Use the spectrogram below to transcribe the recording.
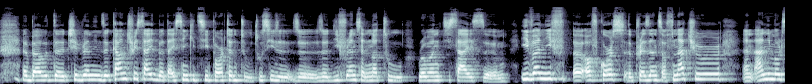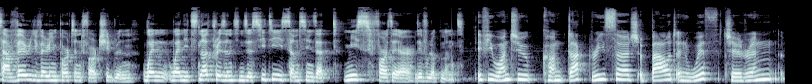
about uh, children in the countryside, but I think it's important to, to see the, the, the difference and not to romanticize, um, even if, uh, of course, the presence of nature and animals are very, very important for children. When, when it's not present in the city, it's something that miss for their development if you want to conduct research about and with children,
